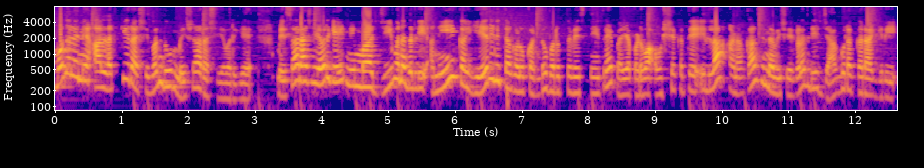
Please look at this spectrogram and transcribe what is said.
ಮೊದಲನೇ ಆ ಲಕ್ಕಿ ರಾಶಿ ಬಂದು ಮೇಷ ರಾಶಿಯವರಿಗೆ. ಮೇಷ ರಾಶಿಯವರಿಗೆ ನಿಮ್ಮ ಜೀವನದಲ್ಲಿ ಅನೇಕ ಏರಿಳಿತಗಳು ಕಂಡು ಬರುತ್ತವೆ ಸ್ನೇಹಿತರೆ. ಭಯಪಡುವ ಅವಶ್ಯಕತೆ ಇಲ್ಲ. ಹಣಕಾಸಿನ ವಿಷಯಗಳಲ್ಲಿ ಜಾಗರೂಕರಾಗಿರಿ.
